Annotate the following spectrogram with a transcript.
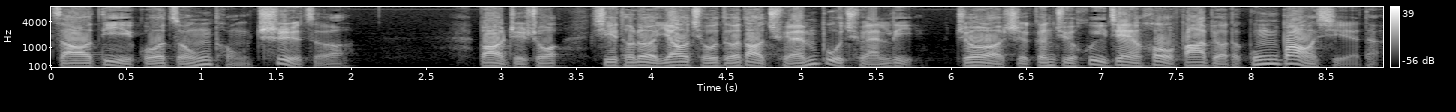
遭帝国总统斥责。”报纸说，希特勒要求得到全部权力。这是根据会见后发表的公报写的。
